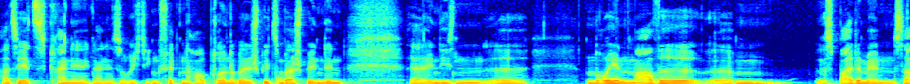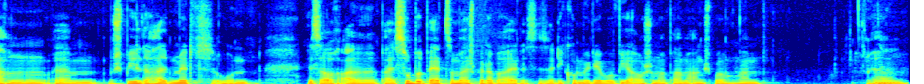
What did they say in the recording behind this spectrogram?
also jetzt keine, keine so richtigen fetten Hauptrollen, aber er spielt zum Beispiel in den äh, in diesen äh, neuen Marvel ähm, Spider-Man-Sachen ähm, spielt er halt mit und ist auch äh, bei Superbad zum Beispiel dabei. Das ist ja die Komödie, wo wir auch schon mal ein paar Mal angesprochen haben. Ähm,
